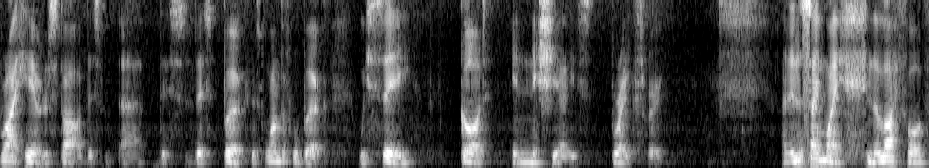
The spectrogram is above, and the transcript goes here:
right here at the start of this, uh, this, this book, this wonderful book, we see God initiates breakthrough. And in the same way, in the life of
